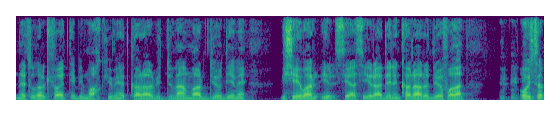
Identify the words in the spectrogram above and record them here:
net olarak ifade ettiği bir mahkumiyet kararı, bir dümen var diyor değil mi? Bir şey var, ir- siyasi iradenin kararı diyor falan. Oysa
